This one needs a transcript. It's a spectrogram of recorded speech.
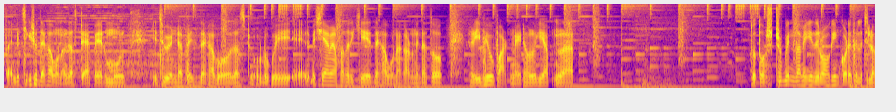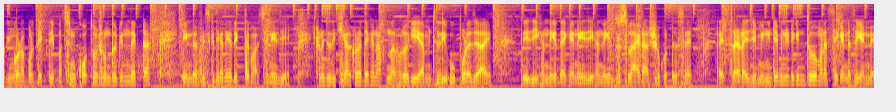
তো আমি বেশি কিছু দেখাবো না। জাস্ট অ্যাপের মূল কিছু ইন্টারফেস দেখাবো। জাস্ট ওটুকুই। এর বেশি আমি আপনাদেরকে দেখাবো না, কারণ এটা তো রিভিউ পার্ট না। এটা হলো কি আপনার তো দর্শকবৃন্দ, আমি কিন্তু লগইন করে ফেলেছি। লগইন করার পর দেখতেই পাচ্ছেন কত সুন্দর কিন্তু একটা ইন্টারফেস কিন্তু এখানে দেখতে পাচ্ছেন। এই যে, এখানে যদি খেয়াল করে দেখেন, আপনার হলো গিয়ে আমি যদি উপরে যাই তো এই যে এখান থেকে দেখেন, এই যে এখানে কিন্তু স্লাইডার শো করতেছে। আর এই স্লাইডার যে মিনিটে মিনিটে কিন্তু মানে সেকেন্ডে সেকেন্ডে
